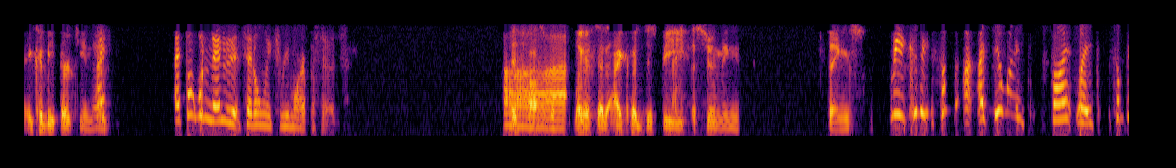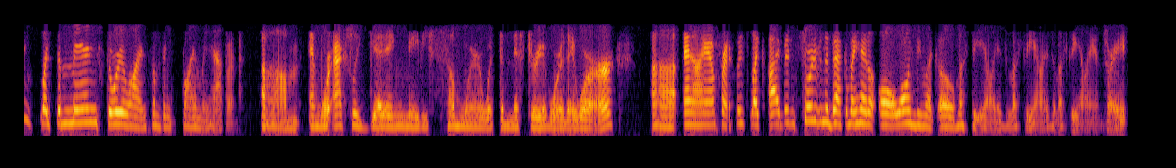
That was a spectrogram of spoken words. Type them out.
it could be thirteen then. I- I thought when it ended it said only three more episodes. It's possible. Uh, Like I said, I could just be assuming things. I mean, it could be something. I, I feel like fi- like something like the Manny storyline. Something finally happened. um, and we're actually getting maybe somewhere with the mystery of where they were. Uh, and I am frankly like I've been sort of in the back of my head all along, being like, "Oh, it must be aliens. It must be aliens. It must be aliens." Right?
